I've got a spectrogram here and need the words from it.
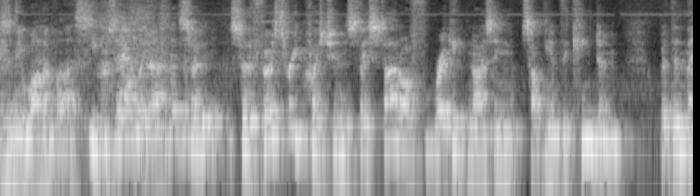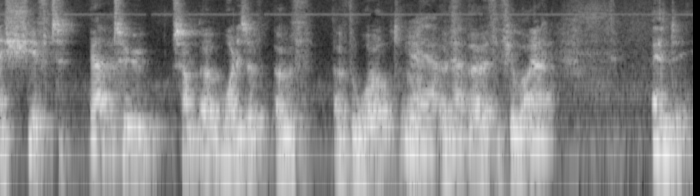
Isn't he one of us? Exactly. Yeah. So, so the first three questions they start off recognizing something of the kingdom, but then they shift Yeah. to some uh, what is of, of of the world, of, Yeah. of Yeah. earth, if you like. Yeah. And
